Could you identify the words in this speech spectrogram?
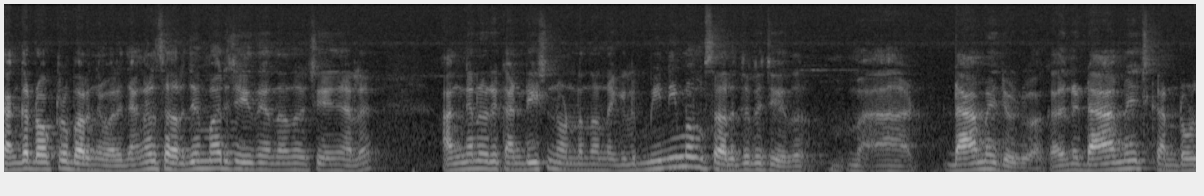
ശങ്കർ ഡോക്ടർ പറഞ്ഞ പോലെ ഞങ്ങൾ സർജന്മാർ ചെയ്യുന്നത് എന്താണെന്ന് വെച്ച് കഴിഞ്ഞാൽ അങ്ങനെ ഒരു കണ്ടീഷൻ ഉണ്ടെന്നുണ്ടെങ്കിൽ മിനിമം സർജറി ചെയ്ത് ഡാമേജ് ഒഴിവാക്കുക. അതിന് ഡാമേജ് കൺട്രോൾ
